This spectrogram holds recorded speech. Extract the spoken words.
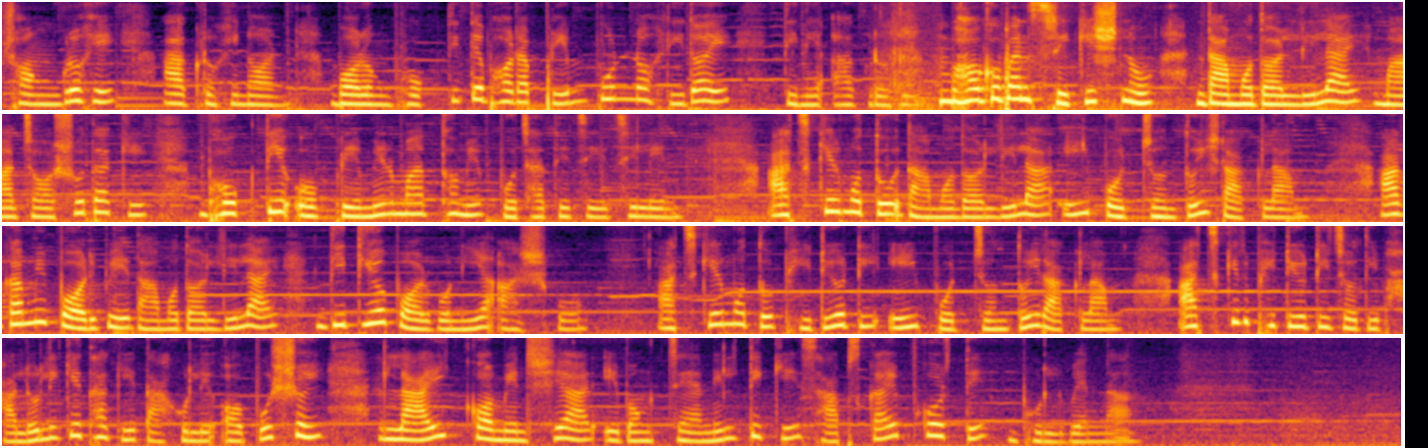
সংগ্রহে আগ্রহী নন, বরং ভক্তিতে ভরা প্রেমপূর্ণ হৃদয়ে তিনি আগ্রহী। ভগবান শ্রীকৃষ্ণ দামোদর লীলায় মা যশোদাকে ভক্তি ও প্রেমের মাধ্যমে বোঝাতে চেয়েছিলেন। আজকের মতো দামোদর লীলা এই পর্যন্তই রাখলাম। আগামী পর্বে দামোদর লীলায় দ্বিতীয় পর্ব নিয়ে আসব। আজকের মতো ভিডিওটি এই পর্যন্তই রাখলাম। আজকের ভিডিওটি যদি ভালো লেগে থাকে তাহলে অবশ্যই লাইক, কমেন্ট, শেয়ার এবং চ্যানেলটিকে সাবস্ক্রাইব করতে ভুলবেন না।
